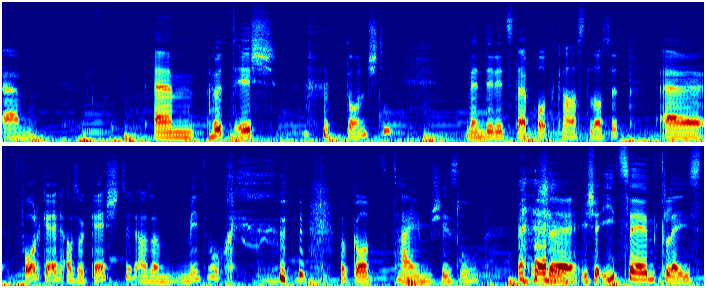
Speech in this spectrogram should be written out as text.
ähm, ähm, heute ist Donnerstag, wenn ihr jetzt diesen Podcast hört. Äh, vorge also gestern, also am Mittwoch, oh Gott, Time Schissel, ist, äh, ist ein IC entgleist.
